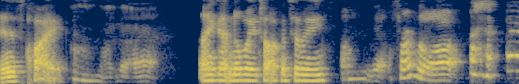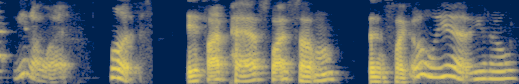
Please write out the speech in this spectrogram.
and it's quiet. Oh my god. I ain't got nobody talking to me. Oh, yeah. First of all, you know what? What? If I pass by something and it's like, oh, yeah, you know,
